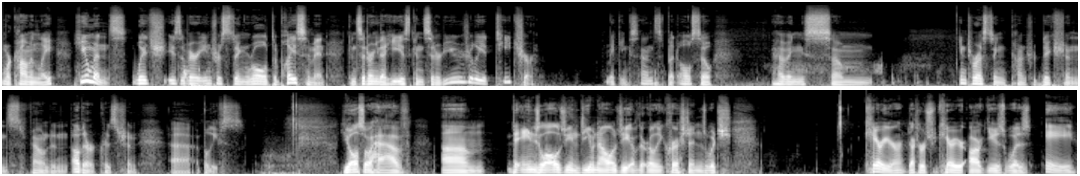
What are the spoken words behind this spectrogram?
more commonly humans, which is a very interesting role to place him in, considering that he is considered usually a teacher. Making sense, but also having some interesting contradictions found in other Christian uh, beliefs. You also have um, the angelology and demonology of the early Christians, which Carrier, Dr. Richard Carrier, argues was A,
